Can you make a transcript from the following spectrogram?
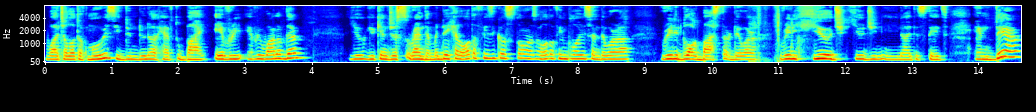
watch a lot of movies. You do, do not have to buy every every one of them. You you can just rent them, and they had a lot of physical stores, a lot of employees, and they were. a really blockbuster. They were really huge, huge in the United States. And there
